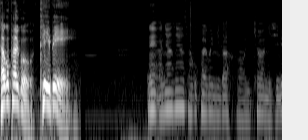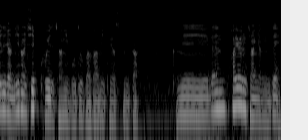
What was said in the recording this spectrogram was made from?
사구팔구 TV 네, 안녕하세요. 4989입니다. 어, 2021년 1월 19일 장이 모두 마감이 되었습니다. 금일은 화요일 장이었는데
